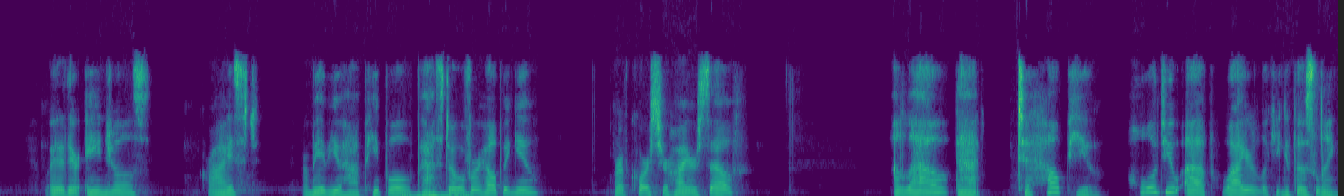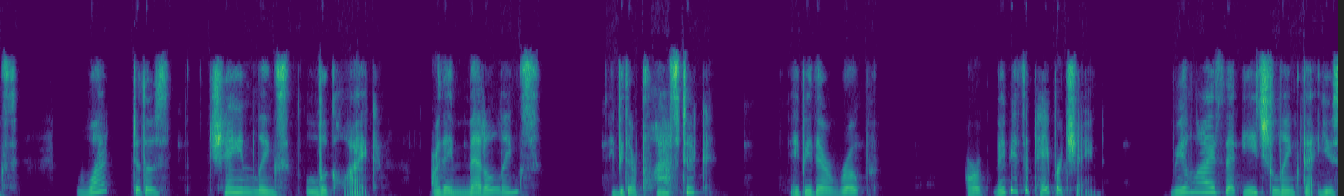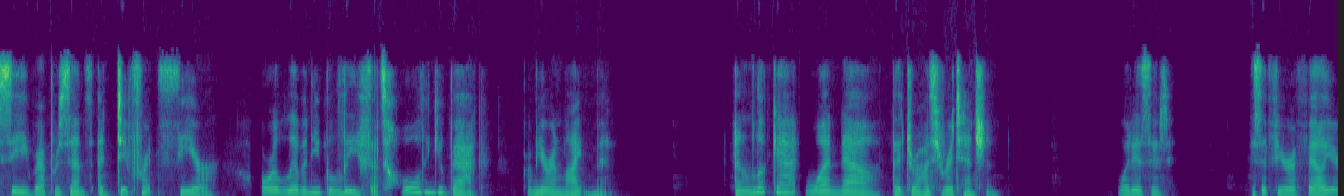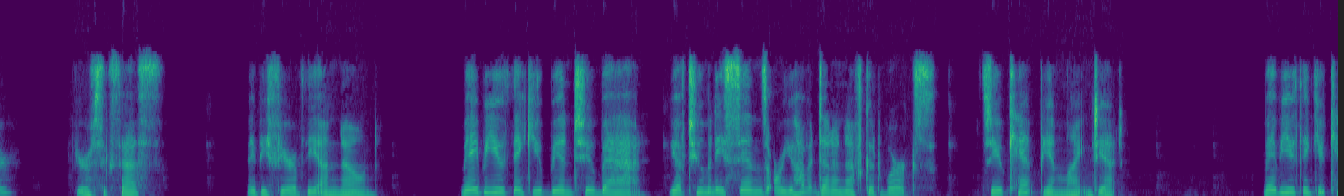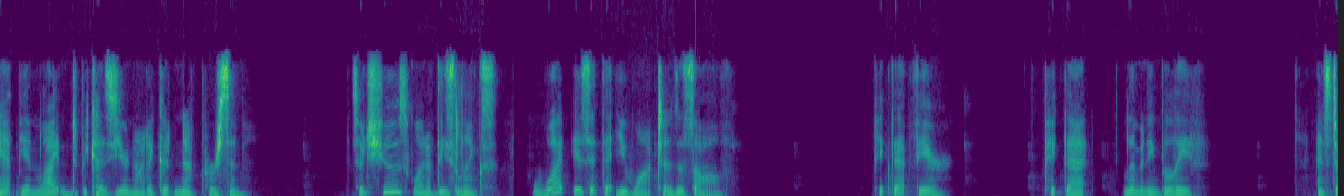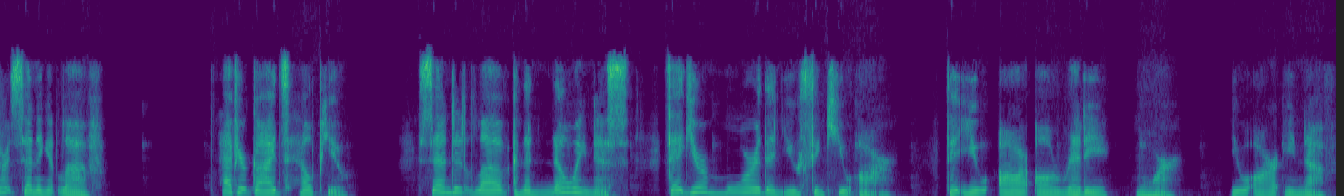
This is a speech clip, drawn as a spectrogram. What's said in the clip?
whether they're angels, Christ, or maybe you have people passed over helping you, or of course your higher self. Allow that to help you, hold you up while you're looking at those links. What do those chain links look like? Are they metal links? Maybe they're plastic. Maybe they're rope. Or maybe it's a paper chain. Realize that each link that you see represents a different fear or limiting belief that's holding you back from your enlightenment. And look at one now that draws your attention. What is it? Is it fear of failure? Fear of success? Maybe fear of the unknown? Maybe you think you've been too bad, you have too many sins, or you haven't done enough good works, so you can't be enlightened yet. Maybe you think you can't be enlightened because you're not a good enough person. So choose one of these links. What is it that you want to dissolve? Pick that fear, pick that limiting belief, and start sending it love. Have your guides help you. Send it love and the knowingness that you're more than you think you are, that you are already more. You are enough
